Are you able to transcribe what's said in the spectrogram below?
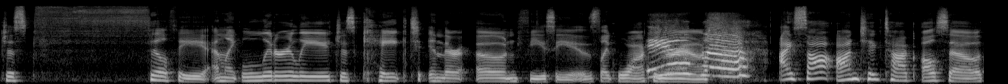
just filthy and like literally just caked in their own feces, like walking Ew. around. I saw on TikTok also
